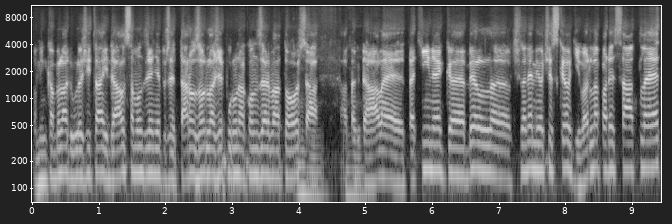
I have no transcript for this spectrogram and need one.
maminka byla důležitá i dál samozřejmě, protože ta rozhodla, že půjdu na konzervatoř a, a tak dále. Tatínek byl členem jeho českého divadla 50 let,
